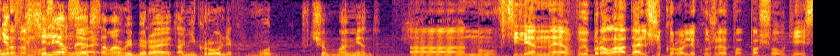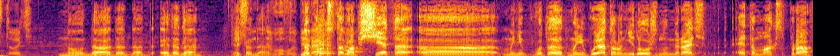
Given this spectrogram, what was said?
нет, образом его вселенная сама выбирает, а не кролик. Вот в чем момент. А, ну, вселенная выбрала, а дальше кролик уже по- пошел действовать. Ну да, да, да, это да. То это да. его Но просто вообще-то а, мани- вот этот манипулятор, он не должен умирать. Это Макс прав.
